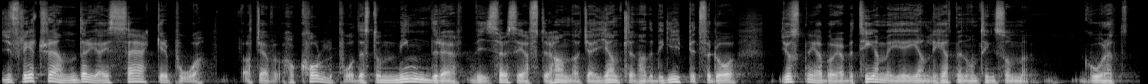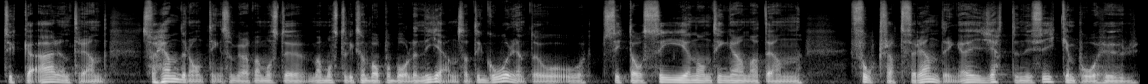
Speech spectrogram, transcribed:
ju fler trender jag är säker på att jag har koll på, desto mindre visar det sig i efterhand att jag egentligen hade begripit. För då, just när jag börjar bete mig i enlighet med någonting som går att tycka är en trend, så händer någonting som gör att man måste, man måste liksom vara på bollen igen. Så att det går inte att, att sitta och se någonting annat än fortsatt förändring. Jag är jättenyfiken på hur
